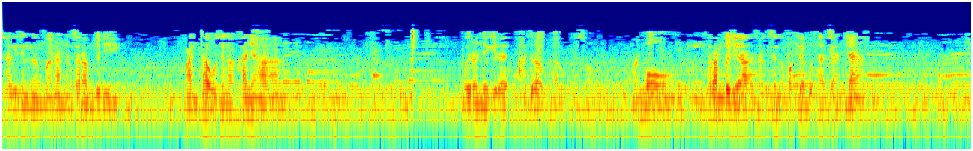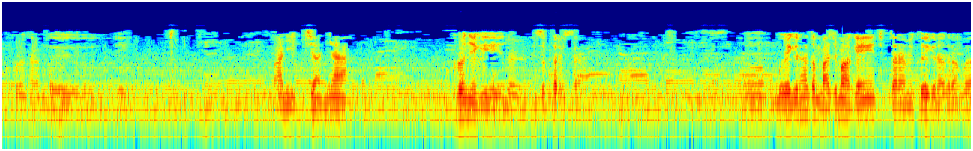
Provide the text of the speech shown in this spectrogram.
자기 생각만 하는 사람들이 많다고 생각하냐. 뭐 이런 얘기를 해- 하더라고요. 그래서 아니 뭐 사람들이야 자기 생각밖에 못하지 않냐. 뭐 그런 사람들이 많이 있지 않냐. 그런 얘기를 했었더랬어요. 어, 뭐 얘기를 하던 마지막에 집사람이 그 얘기를 하더라고요.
